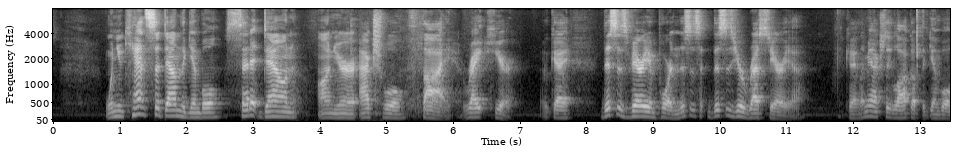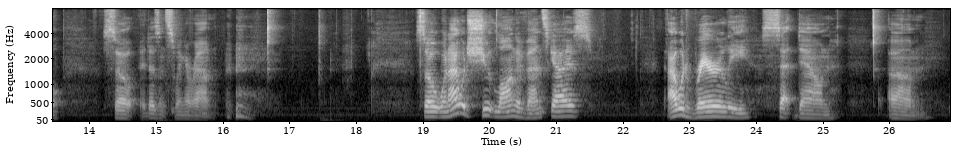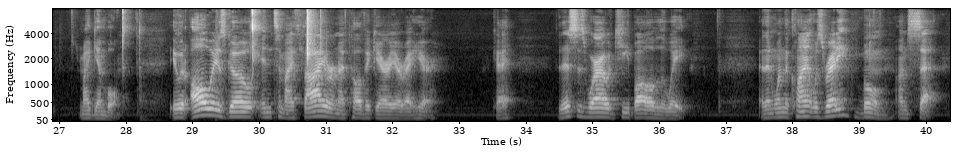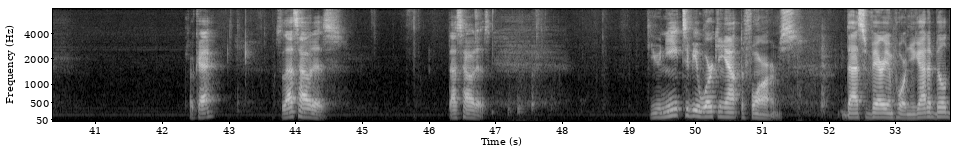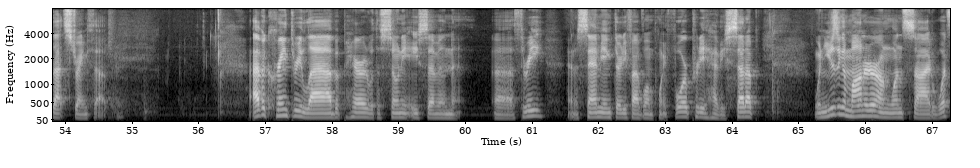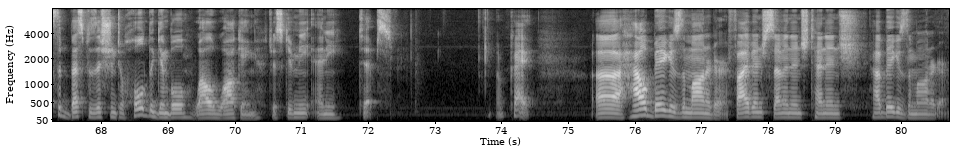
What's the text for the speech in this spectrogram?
When you can't set down the gimbal, set it down on your actual thigh right here. Okay? This is very important. This is this is your rest area. Okay, let me actually lock up the gimbal so it doesn't swing around. so when I would shoot long events, guys, I would rarely set down um, my gimbal it would always go into my thigh or my pelvic area right here. Okay. This is where I would keep all of the weight. And then when the client was ready, boom, I'm set. Okay? So that's how it is. That's how it is. You need to be working out the forearms. That's very important. You got to build that strength up. I have a Crane 3 Lab paired with a Sony a7 uh, III and a Samyang 35 1.4. Pretty heavy setup. When using a monitor on one side, what's the best position to hold the gimbal while walking? Just give me any tips. Okay. Uh, how big is the monitor? 5 inch, 7 inch, 10 inch? How big is the monitor?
